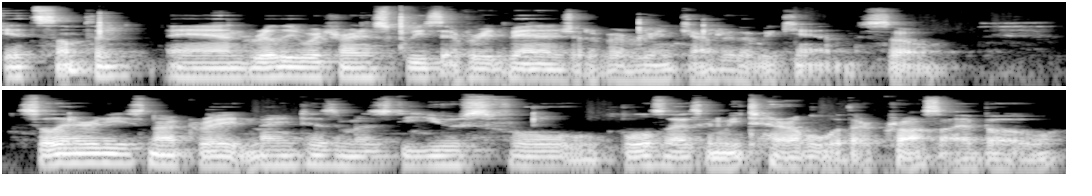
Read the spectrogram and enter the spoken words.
It's something, and really we're trying to squeeze every advantage out of every encounter that we can, so... Celerity is not great, Magnetism is useful, Bullseye is going to be terrible with our cross-eye bow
